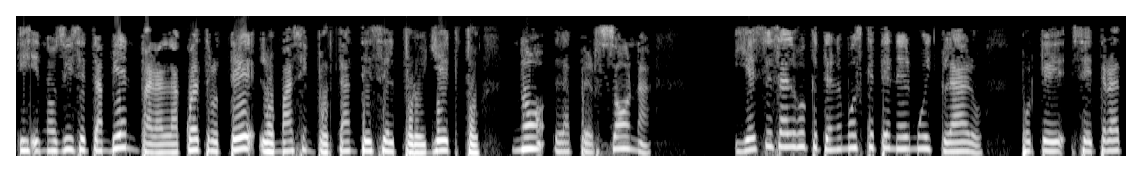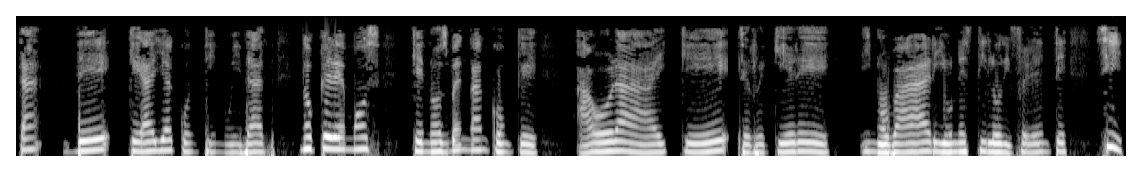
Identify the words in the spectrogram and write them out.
Y nos dice también, para la 4T lo más importante es el proyecto, no la persona. Y eso es algo que tenemos que tener muy claro, porque se trata de que haya continuidad. No queremos que nos vengan con que ahora hay que, se requiere innovar y un estilo diferente. Sí,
